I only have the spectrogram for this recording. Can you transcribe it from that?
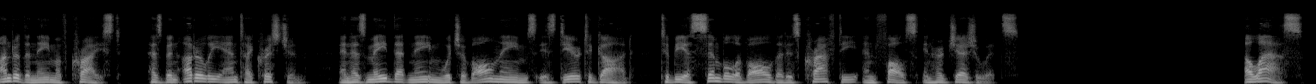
under the name of Christ, has been utterly anti-Christian, and has made that name which of all names is dear to God, to be a symbol of all that is crafty and false in her Jesuits. Alas,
